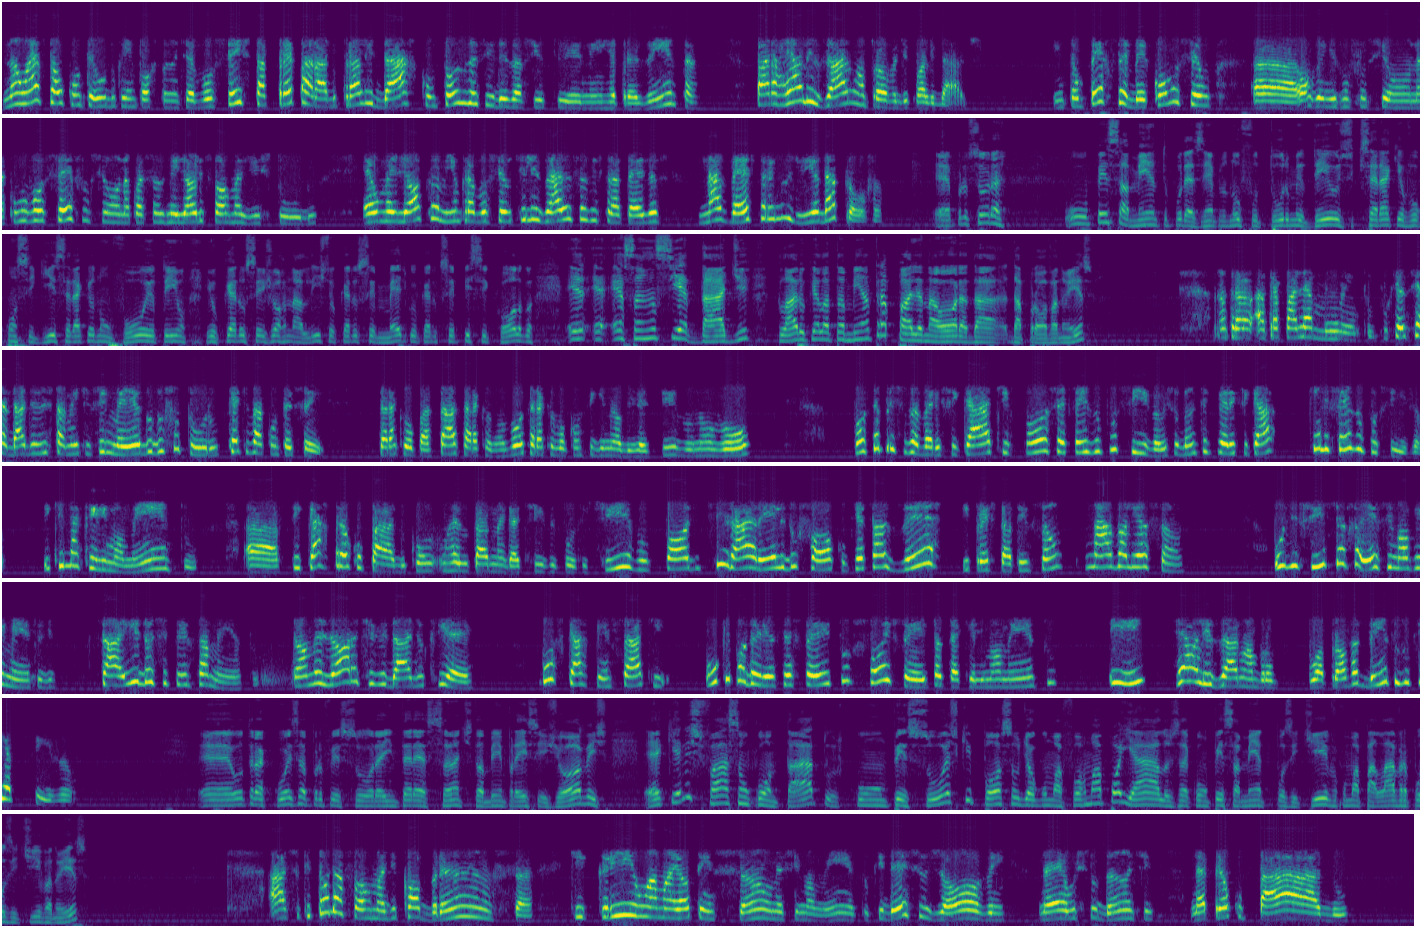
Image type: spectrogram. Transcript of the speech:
Não é só o conteúdo que é importante, é você estar preparado para lidar com todos esses desafios que o Enem representa para realizar uma prova de qualidade. Então, perceber como o seu uh, organismo funciona, como você funciona, quais são as melhores formas de estudo, é o melhor caminho para você utilizar essas estratégias na véspera e no dia da prova. É, professora, o pensamento, por exemplo, no futuro, meu Deus, será que eu vou conseguir? Será que eu não vou? Eu tenho, eu quero ser jornalista, eu quero ser médico, eu quero ser psicólogo. É, é, essa ansiedade, claro que ela também atrapalha na hora da, da prova, não é isso? Atrapalha muito, porque a ansiedade é justamente esse medo do futuro. O que é que vai acontecer? Será que eu vou passar? Será que eu não vou? Será que eu vou conseguir meu objetivo? Não vou. Você precisa verificar que você fez o possível. O estudante tem que verificar que ele fez o possível. E que naquele momento, ah, ficar preocupado com um resultado negativo e positivo pode tirar ele do foco, que é fazer e prestar atenção na avaliação. O difícil é esse movimento de sair desse pensamento. Então, a melhor atividade o que é? Buscar pensar que o que poderia ser feito foi feito até aquele momento e realizar uma boa prova dentro do que é possível. É, outra coisa, professora, interessante também para esses jovens é que eles façam contato com pessoas que possam de alguma forma apoiá-los né, com um pensamento positivo, com uma palavra positiva, não é isso? Acho que toda forma de cobrança, que crie uma maior tensão nesse momento, que deixe o jovem, né, o estudante, né, preocupado,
